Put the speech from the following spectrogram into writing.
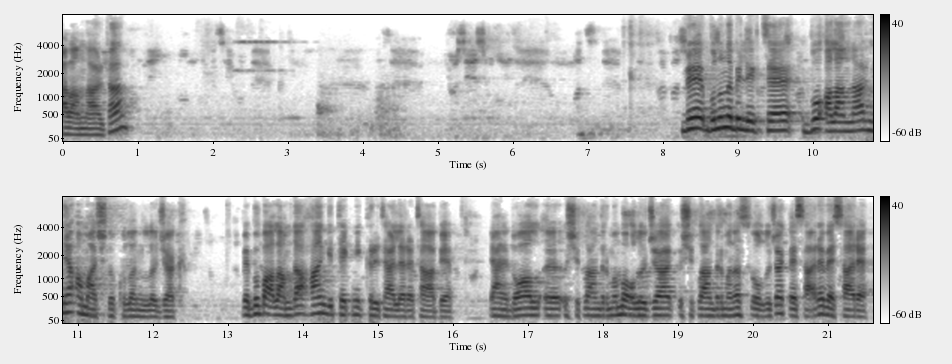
alanlarda ve bununla birlikte bu alanlar ne amaçlı kullanılacak ve bu bağlamda hangi teknik kriterlere tabi? Yani doğal e, ışıklandırma mı olacak, ışıklandırma nasıl olacak vesaire vesaire.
